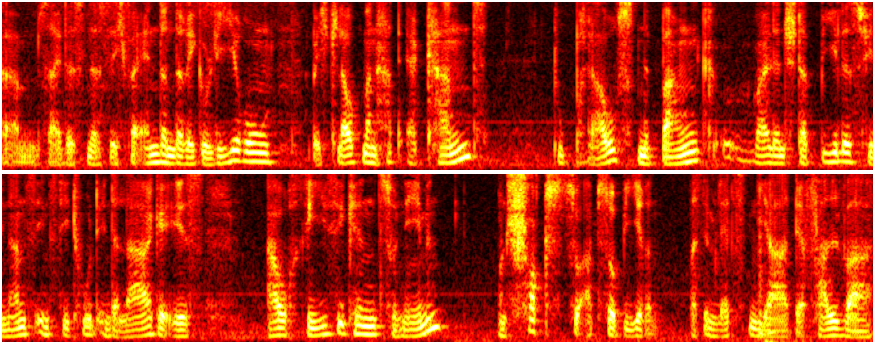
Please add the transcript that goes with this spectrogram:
ähm, sei es eine sich verändernde Regulierung. Aber ich glaube, man hat erkannt, du brauchst eine Bank, weil ein stabiles Finanzinstitut in der Lage ist, auch Risiken zu nehmen und Schocks zu absorbieren was im letzten Jahr der Fall war,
